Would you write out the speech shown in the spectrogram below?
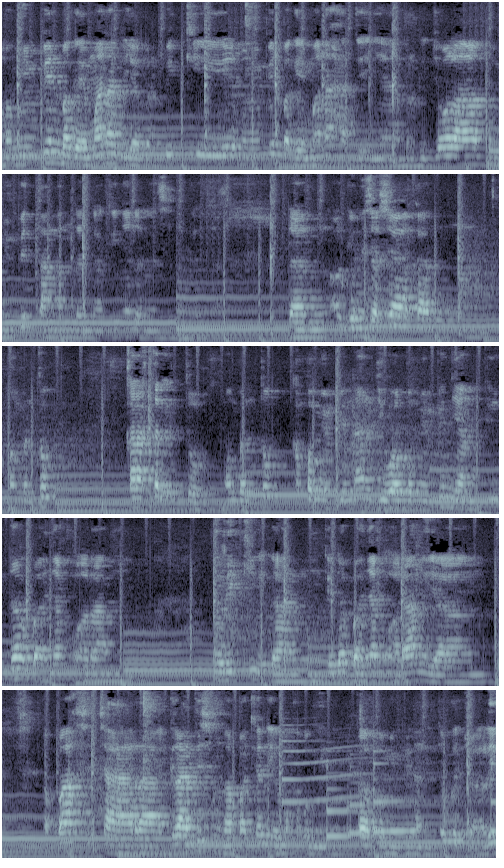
memimpin bagaimana dia berpikir memimpin bagaimana hatinya bergejolak memimpin tangan dan kakinya dan lain sebagainya. Dan organisasi akan membentuk karakter itu membentuk kepemimpinan jiwa pemimpin yang tidak banyak orang miliki dan tidak banyak orang yang apa secara gratis mendapatkan ilmu kepemimpinan, kepemimpinan itu kecuali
